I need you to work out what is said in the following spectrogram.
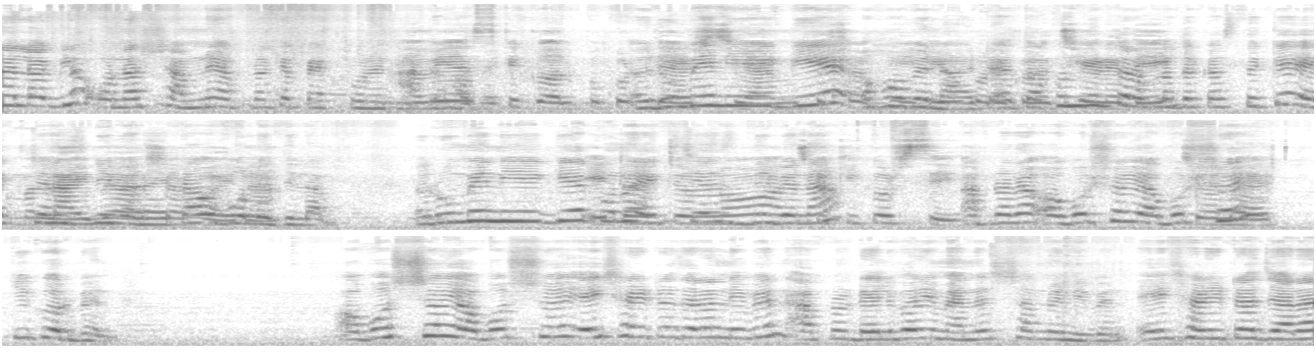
না লাগলে ওনার সামনে আপনাকে প্যাক করে দিতে আমি হবে। আজকে গল্প করতে রুমে নিয়ে গিয়ে হবে না এটা তখন কিন্তু আপনাদের কাছ থেকে এক্সচেঞ্জ না এটাও বলে দিলাম। রুমে নিয়ে গিয়ে কোনো এক্সচেঞ্জ দিবে না। কি করছি? আপনারা অবশ্যই অবশ্যই কি করবেন? অবশ্যই অবশ্যই এই শাড়িটা যারা নেবেন আপনার ডেলিভারি ম্যানের সামনে নেবেন। এই শাড়িটা যারা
